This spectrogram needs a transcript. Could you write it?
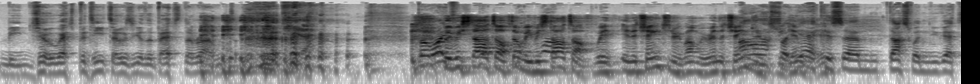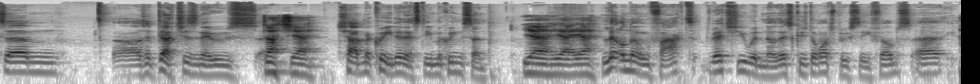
me Joe Esposito's you're the best around. yeah. but, why- But we start off, don't we? We well- start off with in the changing room, aren't we? We're in the changing Oh, room to right. Yeah, because um, that's when you get um, oh, it's a Dutch, isn't it? Who's uh, Dutch, yeah, Chad McQueen, isn't it? Steve McQueen's son. yeah, yeah, yeah. Little known fact, Rich, you wouldn't know this because you don't watch Bruce Lee films. Uh,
